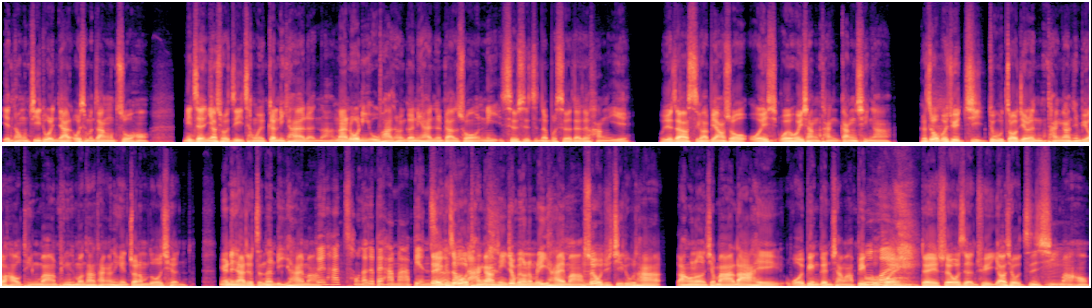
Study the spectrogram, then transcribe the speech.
眼红嫉妒人家为什么这样做哈。你只能要求自己成为更厉害的人啊。那如果你无法成为更厉害的人，表示说你是不是真的不适合在这个行业？我觉得这要思考。比方说，我也我也会想弹钢琴啊，可是我不会去嫉妒周杰伦弹钢琴比我好听嘛？凭什么他弹钢琴可以赚那么多钱？因为人家就真的很厉害嘛。对他从小就被他妈鞭策对，可是我弹钢琴就没有那么厉害嘛，嗯所以我去嫉妒他，然后呢，先把他拉黑，我会变更强嘛，并不不会。对，所以我只能去要求自己嘛，嗯哈、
